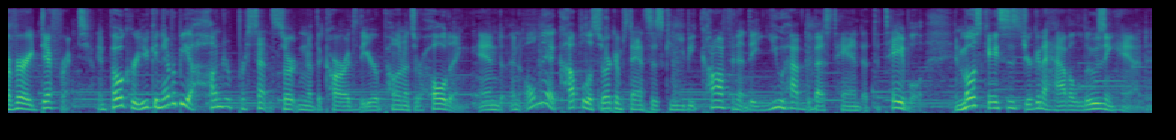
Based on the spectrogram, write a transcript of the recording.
are very different. In poker, you can never be 100% certain of the cards that your opponents are holding, and in only a couple of circumstances can you be confident that you have the best hand at the table. In most cases, you're gonna have a losing hand.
